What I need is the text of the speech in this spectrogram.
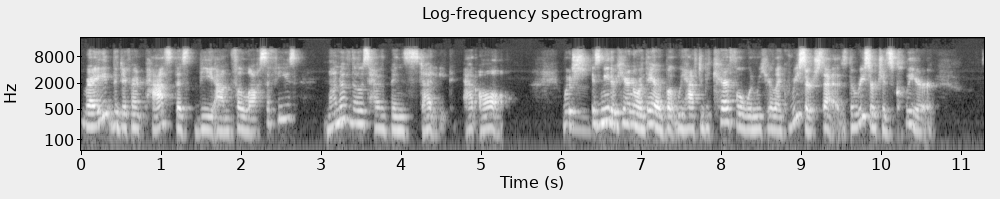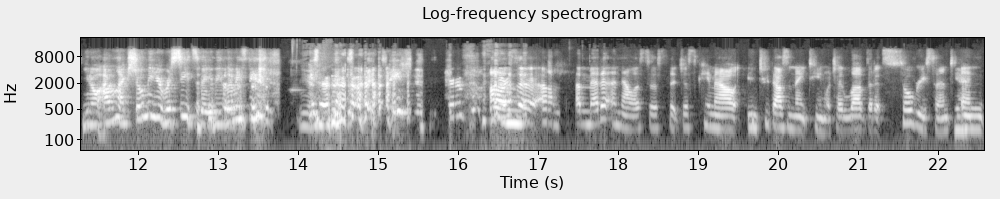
right? The different paths, the, the um, philosophies, none of those have been studied at all, which mm. is neither here nor there. But we have to be careful when we hear like research says the research is clear. You know, I'm like, show me your receipts, baby. Let me see. yeah. There's, um, a, um, a meta analysis that just came out in 2019, which I love that it's so recent. Yeah. And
